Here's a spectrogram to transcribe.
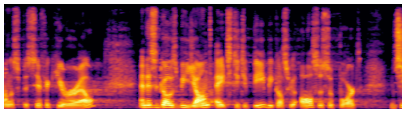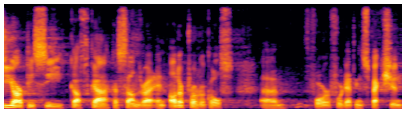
on a specific URL. And this goes beyond HTTP because we also support gRPC, Kafka, Cassandra, and other protocols um, for, for that inspection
